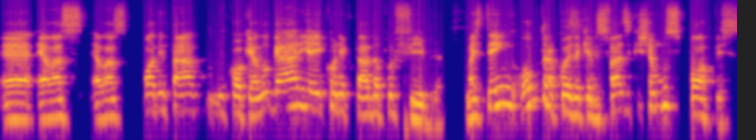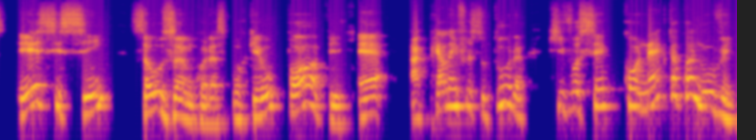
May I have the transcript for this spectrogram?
é, elas, elas podem estar em qualquer lugar e aí conectada por fibra. Mas tem outra coisa que eles fazem que chama os POPs. Esses sim são os âncoras, porque o POP é aquela infraestrutura que você conecta com a nuvem.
